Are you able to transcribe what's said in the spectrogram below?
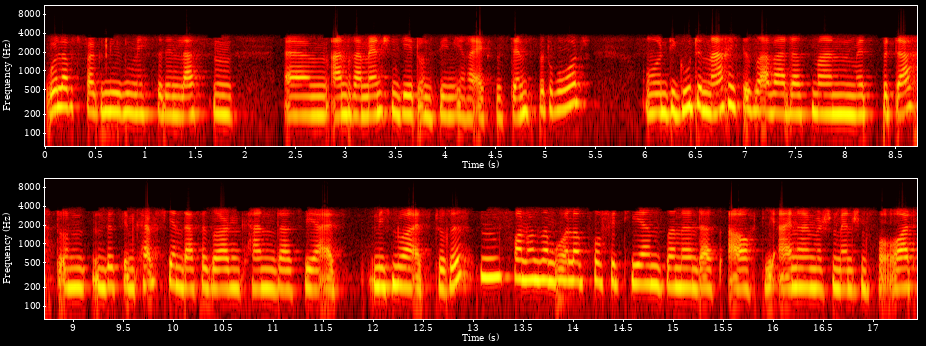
Urlaubsvergnügen nicht zu den Lasten ähm, anderer Menschen geht und sie in ihrer Existenz bedroht. Und die gute Nachricht ist aber, dass man mit Bedacht und ein bisschen Köpfchen dafür sorgen kann, dass wir als nicht nur als Touristen von unserem Urlaub profitieren, sondern dass auch die einheimischen Menschen vor Ort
